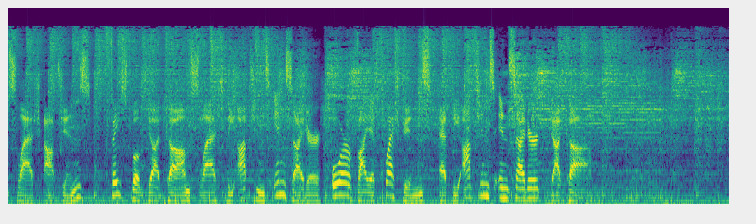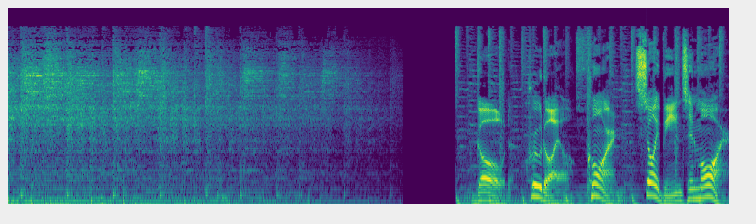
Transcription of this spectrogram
slash options, facebook.com slash the options insider, or via questions at theoptionsinsider.com. Gold, crude oil, corn, soybeans, and more.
